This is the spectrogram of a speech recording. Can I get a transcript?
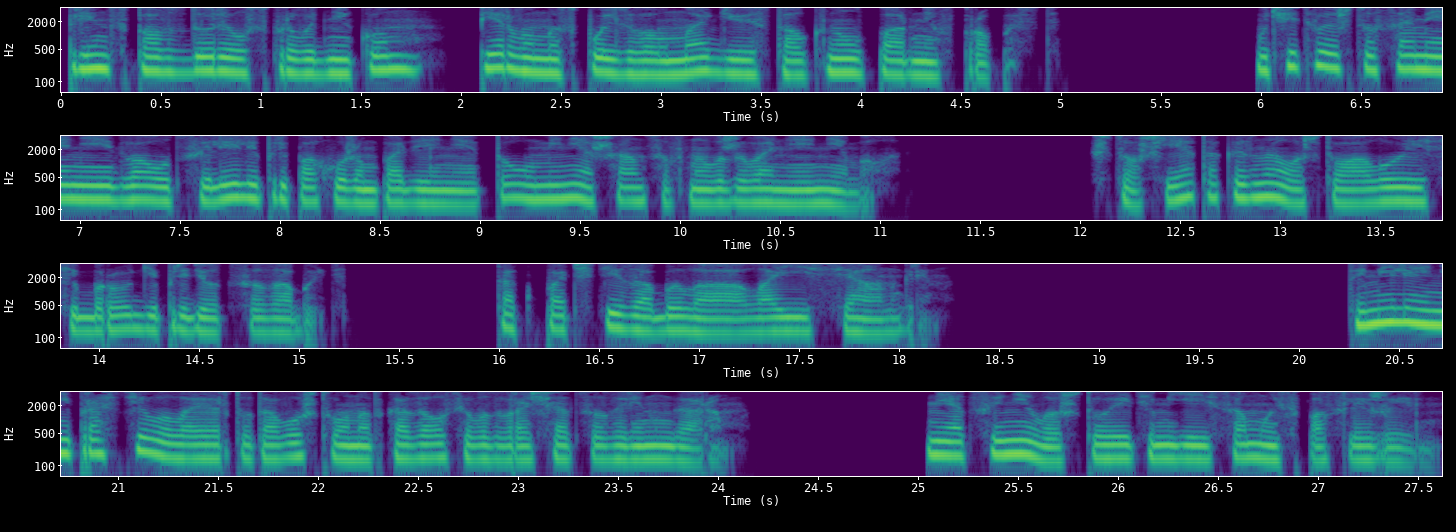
Принц повздорил с проводником, первым использовал магию и столкнул парня в пропасть. Учитывая, что сами они едва уцелели при похожем падении, то у меня шансов на выживание не было. Что ж, я так и знала, что о Луисе Броге придется забыть. Как почти забыла о Лаисе Ангрин. Темилия не простила Лаэрту того, что он отказался возвращаться за Рингаром. Не оценила, что этим ей самой спасли жизнь.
